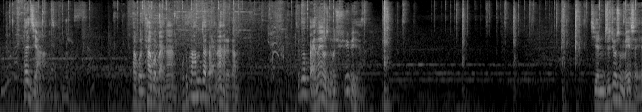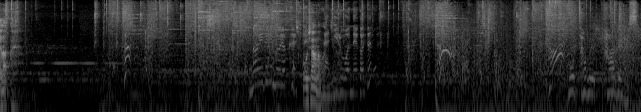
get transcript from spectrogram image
누가 太假了，这他妈 겠어 太会太会摆烂了，我都不知道他们在摆烂还是干嘛。这跟摆烂有什么区别、啊？简直就是没谁了。 너희들이 노력할 때抽象的 난 玩家。 이루어내거든. 포탑을 파괴했습니다.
